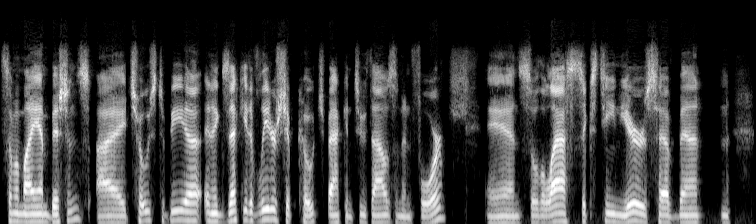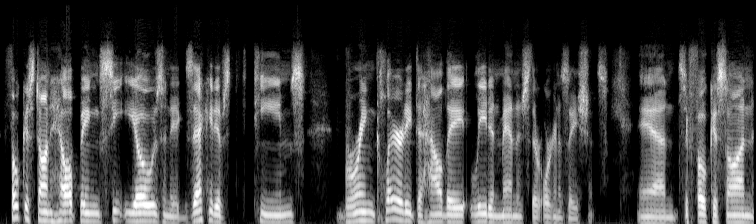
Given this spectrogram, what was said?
some of my ambitions, I chose to be a, an executive leadership coach back in 2004 and so the last 16 years have been focused on helping CEOs and executives teams bring clarity to how they lead and manage their organizations and to focus on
